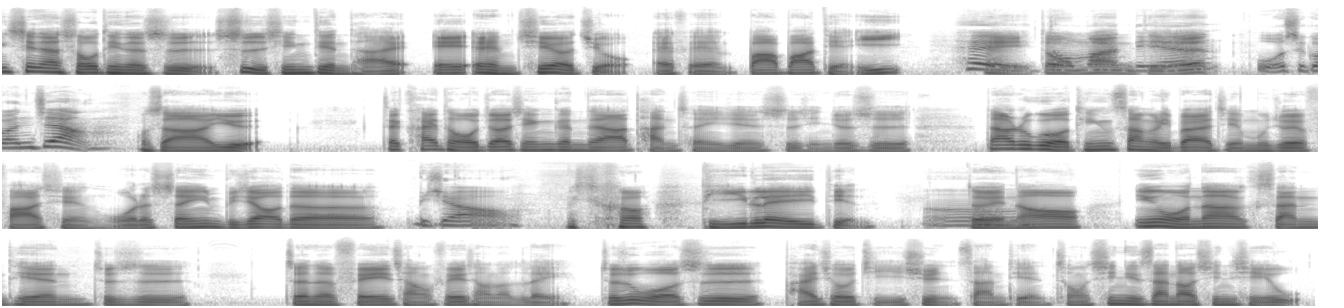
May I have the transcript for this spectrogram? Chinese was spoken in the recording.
您现在收听的是世新电台 AM 七二九 FM 八八点一。嘿，动漫点，我是关将，我是阿月。在开头我就要先跟大家坦诚一件事情，就是大家如果有听上个礼拜的节目，就会发现我的声音比较的比较比较疲累一点。嗯、对，然后因为我那三天就是真的非常非常的累，就是我是排球集训三天，从星期三到星期五，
